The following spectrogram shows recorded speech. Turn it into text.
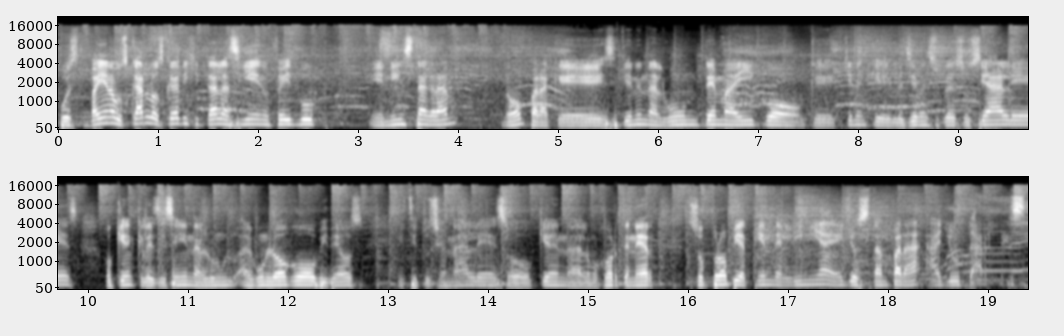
pues vayan a buscarlos, Crea Digital, así en Facebook, en Instagram, ¿no? Para que si tienen algún tema ahí con que quieren que les lleven sus redes sociales o quieren que les diseñen algún, algún logo, videos institucionales o quieren a lo mejor tener su propia tienda en línea, ellos están para ayudarles.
